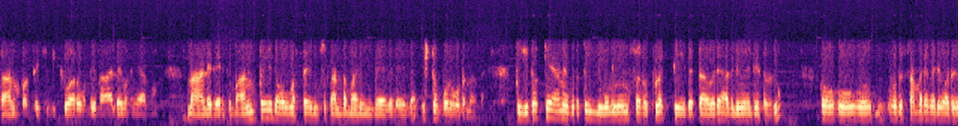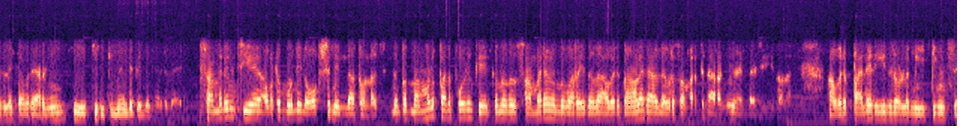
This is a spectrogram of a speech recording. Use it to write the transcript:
കാണുമ്പോഴത്തേക്ക് മിക്കവാറും ഒന്ന് നാല് മണിയാകും. നാലര ആയിരിക്കും അൺപെയ്ഡ് ഓവർ ടൈംസ് കണ്ടമാനം ഈ മേഖലയിൽ ഇഷ്ടംപോലെ കൂടുന്നുണ്ട് അപ്പൊ ഇതൊക്കെയാണ് ഇവിടുത്തെ യൂണിയൻസ് റിഫ്ലക്ട് ചെയ്തിട്ട് അവർ അതിനു വേണ്ടിയിട്ടൊരു ഒരു സമര പരിപാടികളിലേക്ക് അവർ ഇറങ്ങിയിട്ടിരിക്കുന്നതിന്റെ പിന്നിൽ ഒരു കാര്യം സമരം ചെയ്യാൻ അവരുടെ മുന്നിൽ ഓപ്ഷൻ ഇല്ലാത്തതുകൊണ്ട് ഇപ്പം നമ്മൾ പലപ്പോഴും കേൾക്കുന്നത് സമരം എന്ന് പറയുന്നത് അവർ നാളെ രാവിലെ അവർ സമരത്തിന് ഇറങ്ങുകയല്ല ചെയ്യുന്നത്. അവർ പല രീതിയിലുള്ള മീറ്റിംഗ്സ്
